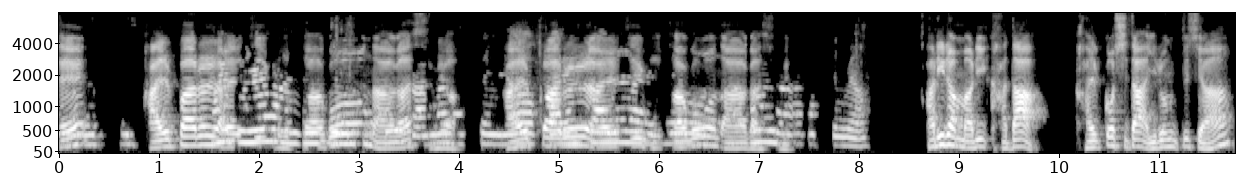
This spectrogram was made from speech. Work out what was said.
새, 갈 바를 알지 못하고 나아갔으며, 갈 바를 알지 못하고 나아갔으며, 갈이란 말이 가다, 갈 것이다 이런 뜻이야.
